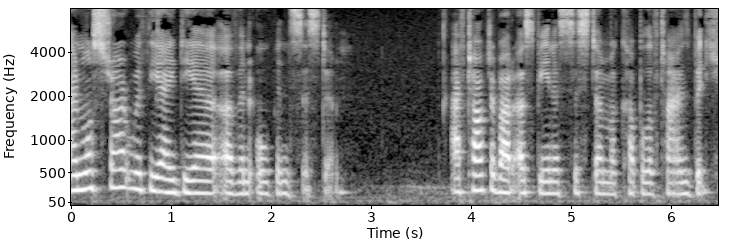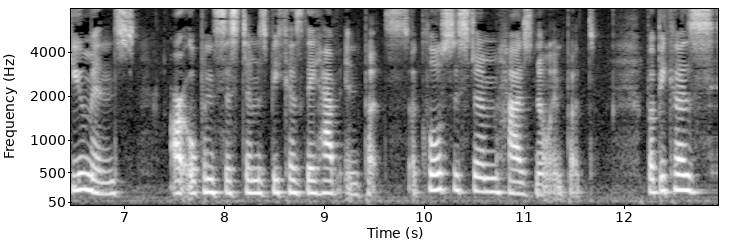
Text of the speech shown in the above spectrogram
And we'll start with the idea of an open system. I've talked about us being a system a couple of times, but humans are open systems because they have inputs. A closed system has no input. But because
